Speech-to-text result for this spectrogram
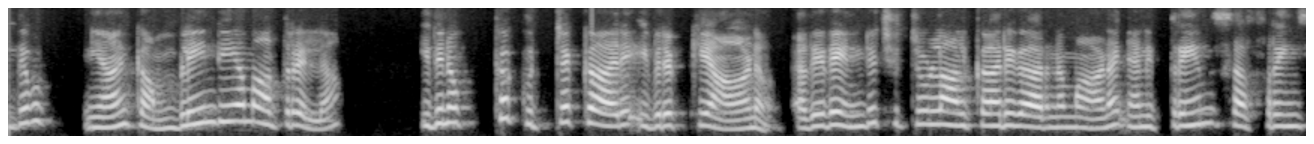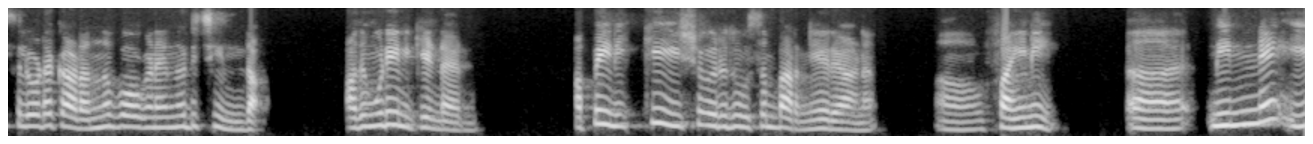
ഇത് ഞാൻ കംപ്ലൈന്റ് ചെയ്യാൻ മാത്രമല്ല ഇതിനൊക്കെ കുറ്റക്കാര് ഇവരൊക്കെയാണ്. അതായത് എന്റെ ചുറ്റുള്ള ആൾക്കാർ കാരണമാണ് ഞാൻ ഇത്രയും സഫറിങ്സിലൂടെ കടന്നു പോകണമെന്നൊരു ചിന്ത അതും കൂടി എനിക്കുണ്ടായിരുന്നു. അപ്പൊ എനിക്ക് ഈശോ ഒരു ദിവസം പറഞ്ഞു തരാണ് ഫൈനി നിന്നെ ഈ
